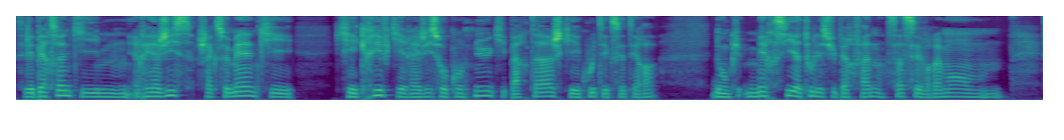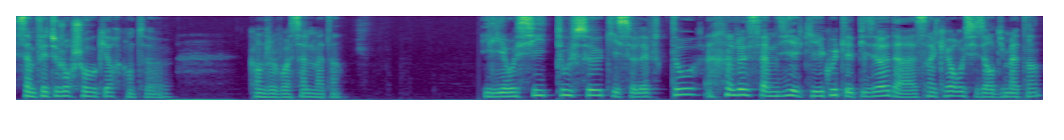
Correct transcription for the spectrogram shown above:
C'est des personnes qui hum, réagissent chaque semaine, qui qui écrivent, qui réagissent au contenu, qui partagent, qui écoutent, etc. Donc merci à tous les super fans, ça c'est vraiment... ça me fait toujours chaud au cœur quand, euh, quand je vois ça le matin. Il y a aussi tous ceux qui se lèvent tôt le samedi et qui écoutent l'épisode à 5h ou 6h du matin.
